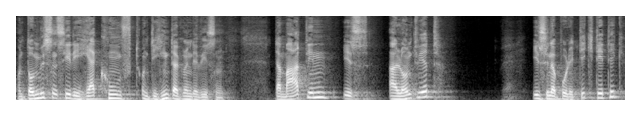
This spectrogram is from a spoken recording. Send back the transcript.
Und da müssen Sie die Herkunft und die Hintergründe wissen. Der Martin ist ein Landwirt, ist in der Politik tätig.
